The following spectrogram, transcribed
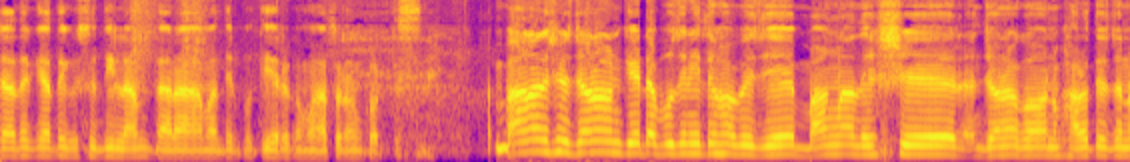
যাদেরকে এত কিছু দিলাম, তারা আমাদের প্রতি এরকম আচরণ করতেছে। বাংলাদেশের জনগণকে এটা বুঝে নিতে হবে যে বাংলাদেশের জনগণ ভারতের জন্য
